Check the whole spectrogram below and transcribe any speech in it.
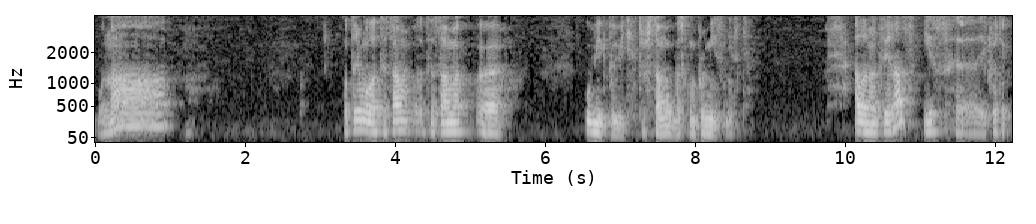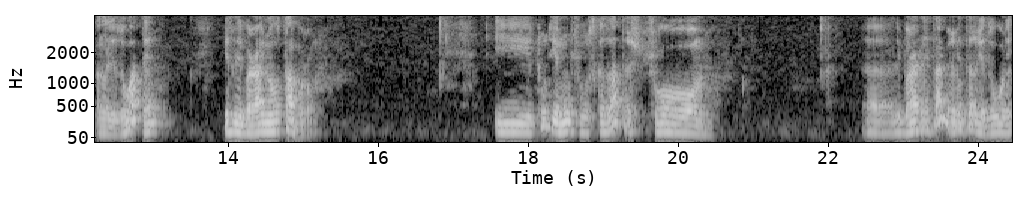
вона отримала те, сам, те саме е, у відповідь, ту ж саму безкомпромісність. Але на цей раз, із, е, якщо так аналізувати, із ліберального табору. І тут я мушу сказати, що ліберальний табір він теж є доволі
